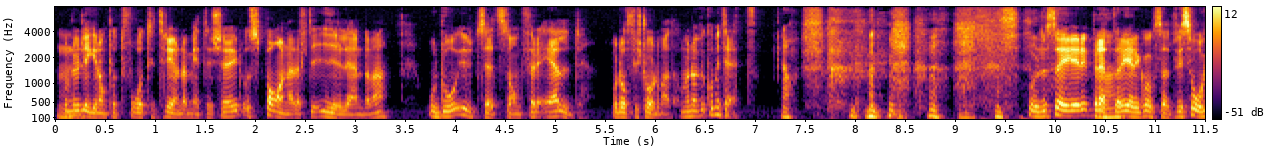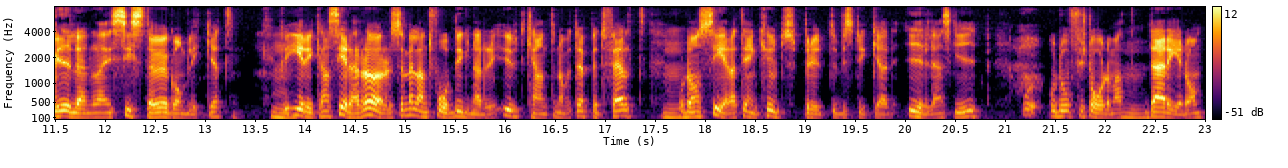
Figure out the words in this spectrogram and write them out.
Mm. Och nu ligger de på 200-300 meters höjd och spanar efter irländarna. Och då utsätts de för eld. Och då förstår de att men då har vi kommit rätt. Ja. och då säger, berättar Erik också att vi såg irländarna i sista ögonblicket. Mm. För Erik kan se en rörelse mellan två byggnader i utkanten av ett öppet fält. Mm. Och de ser att det är en kulsprutebestyckad irländsk jeep. Och, och, då förstår de att mm. där är de.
